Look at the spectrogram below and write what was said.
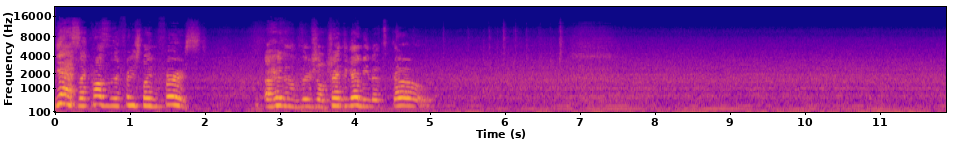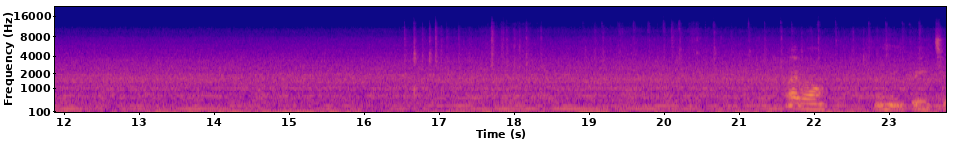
Yes, I crossed the finish line first. I heard the blue shell trying to get me. Let's go. Alright, well, mm-hmm, three, two,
